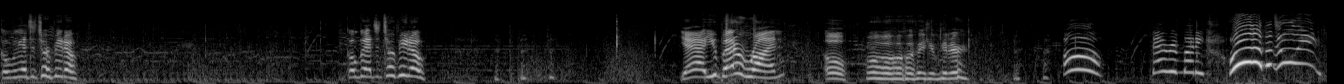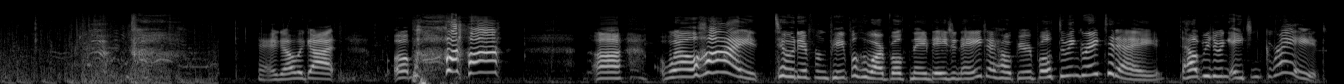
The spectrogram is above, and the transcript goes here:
Go, Go get to torpedo. Go get to torpedo. yeah, you better run. Oh, oh, you better. Oh, everybody. Oh, the dually. There you go. We got. Oh. uh, well, hi, two different people who are both named Agent 8. I hope you're both doing great today. I hope you're doing Agent Great.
